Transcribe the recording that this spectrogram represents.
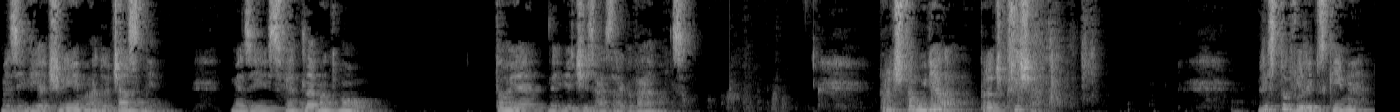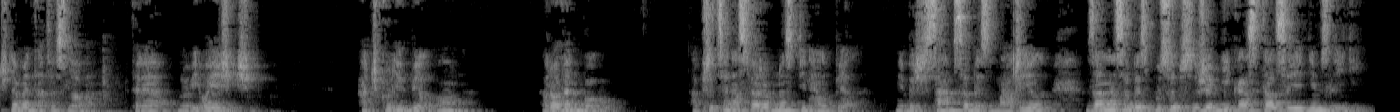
Mezi věčným a dočasným. Mezi světlem a tmou. To je největší zázrak Vánoc. Proč to udělal? Proč přišel? V listu Filipským čteme tato slova, která mluví o Ježíši. Ačkoliv byl on roven Bohu a přece na své rovnosti nelpěl, nebož sám sebe zmařil, vzal na sebe způsob služebníka a stal se jedním z lidí.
